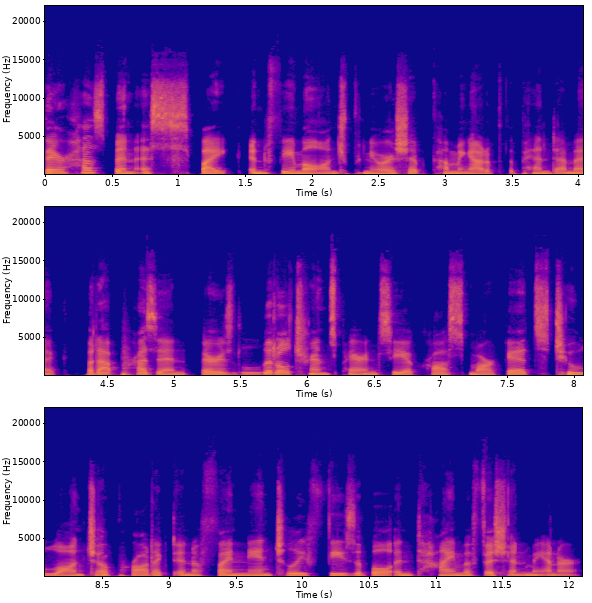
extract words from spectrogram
There has been a spike in female entrepreneurship coming out of the pandemic, but at present, there is little transparency across markets to launch a product in a financially feasible and time efficient manner.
